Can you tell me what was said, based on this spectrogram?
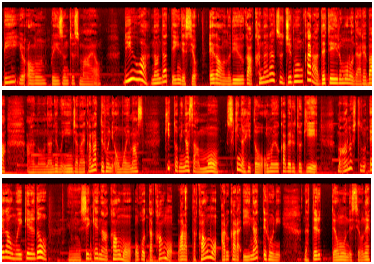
be your own reason to smile 理由は何だっていいんですよ。笑顔の理由が必ず自分から出ているものであれば、あの、何でもいいんじゃないかなっていうふうに思います。きっと皆さんも好きな人を思い浮かべるとき、まあ、あの人の笑顔もいいけれど、真剣な顔も怒った顔も笑った顔もあるからいいなっていうふうになってるって思うんですよね。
